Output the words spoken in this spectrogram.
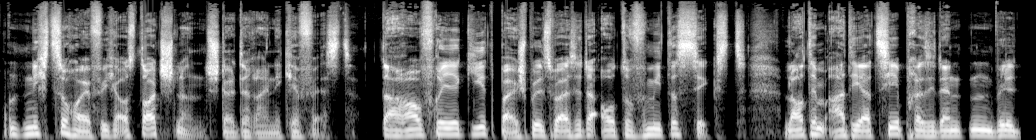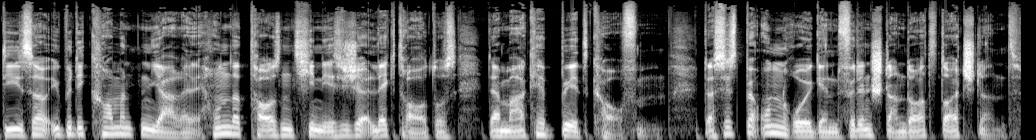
und nicht so häufig aus Deutschland, stellte Reinecke fest. Darauf reagiert beispielsweise der Autovermieter Sixt. Laut dem ADAC-Präsidenten will dieser über die kommenden Jahre 100.000 chinesische Elektroautos der Marke BIT kaufen. Das ist beunruhigend für den Standort Deutschland.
